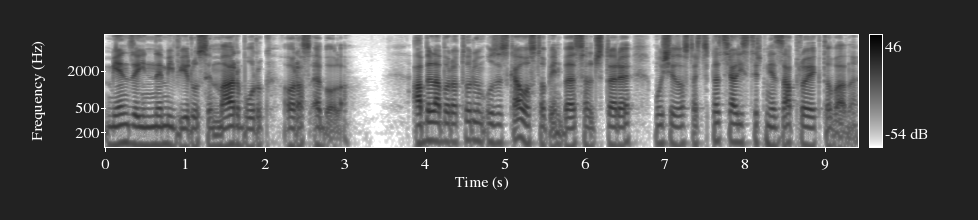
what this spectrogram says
między innymi wirusy Marburg oraz Ebola. Aby laboratorium uzyskało stopień BSL-4, musi zostać specjalistycznie zaprojektowane.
